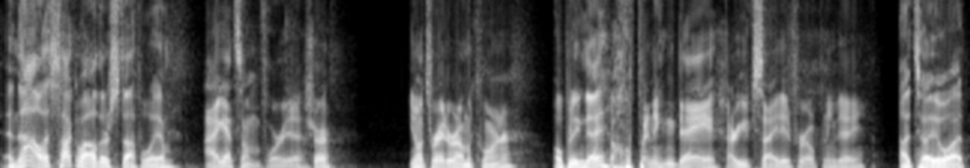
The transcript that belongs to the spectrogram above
And now let's talk about other stuff, William. I got something for you. Sure. You know what's right around the corner? Opening day. Opening day. Are you excited for opening day? I tell you what,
